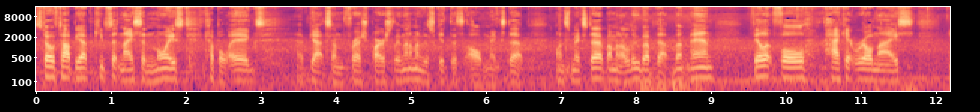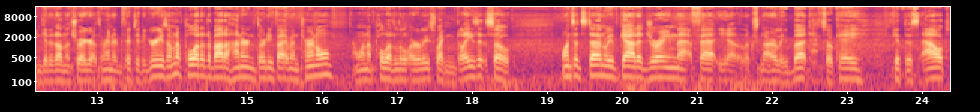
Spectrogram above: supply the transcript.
Stove top you up, keeps it nice and moist. A couple eggs. I've got some fresh parsley, and then I'm gonna just get this all mixed up. Once mixed up, I'm gonna lube up that Bundt pan, fill it full, pack it real nice and get it on the Traeger at 350 degrees. I'm going to pull it at about 135 internal. I want to pull it a little early so I can glaze it. So once it's done, we've got to drain that fat. Yeah, it looks gnarly, but it's okay. Get this out.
